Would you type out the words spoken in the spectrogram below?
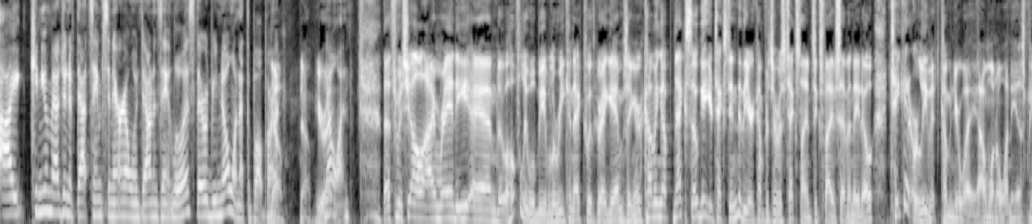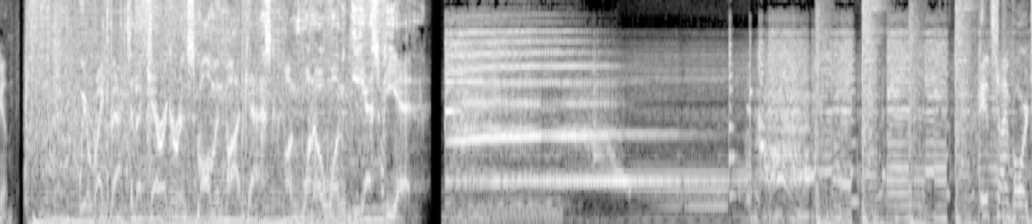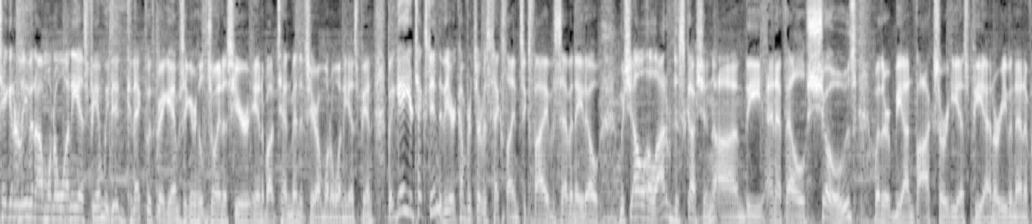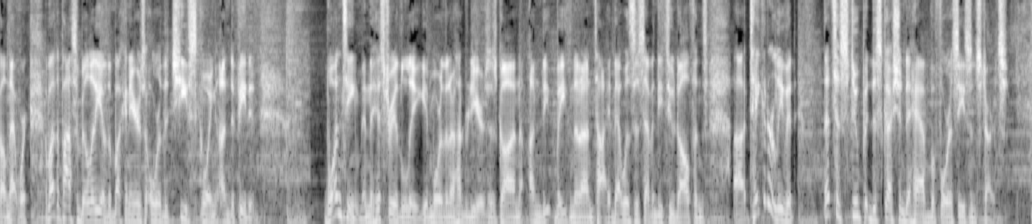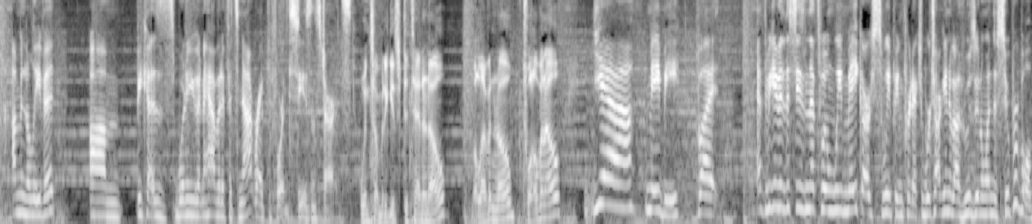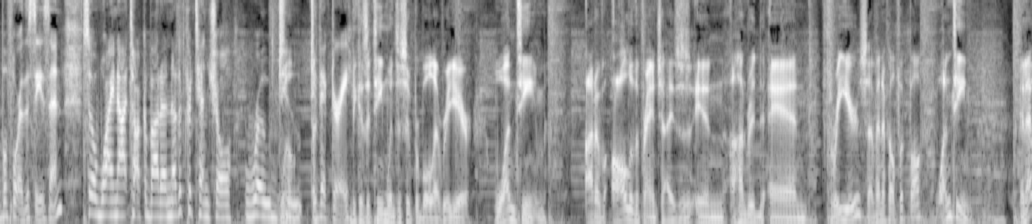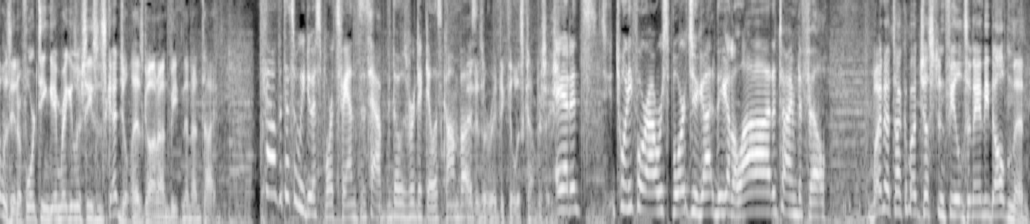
I can you imagine if that same scenario went down in St. Louis? There would be no one at the ballpark. No, no, you're No right. No one. That's Michelle. I'm Randy, and uh, hopefully we'll be able to reconnect with Greg Amsinger. Coming up next, so get your text into the Air Comfort Service text line 65780. Take it or leave it coming your way on 101 ESPN. We're right back to the Karraker and Smallman podcast on 101 ESPN. It's time for Take It or Leave It on 101 ESPN. We did connect with Greg Amsinger. He'll join us here in about 10 minutes here on 101 ESPN. But get your text into the Air Comfort Service text line 65780. Michelle, a lot of discussion on the NFL shows, whether it be on Fox or ESPN or even NFL Network, about the possibility of the Buccaneers or the Chiefs going undefeated. One team in the history of the league in more than 100 years has gone unbeaten and untied. That was the 72 Dolphins. Uh, take it or leave it. That's a stupid discussion to have before a season starts. I'm going to leave it um, because when are you going to have it if it's not right before the season starts? When somebody gets to 10 and 0, 11 and 0, 12 and oh? 0, Yeah, maybe, but. At the beginning of the season, that's when we make our sweeping prediction. We're talking about who's going to win the Super Bowl before the season. So why not talk about another potential road to, Well, to victory? because a team wins a Super Bowl every year. One team out of all of the franchises in 103 years of NFL football, one team. And that was in a 14 game regular season schedule, has gone unbeaten and untied. Yeah, but that's what we do as sports fans is have those ridiculous combos. That is a ridiculous conversation. and it's 24 hour sports. You got you got a lot of time to fill. Why not talk about Justin Fields and Andy Dalton then?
